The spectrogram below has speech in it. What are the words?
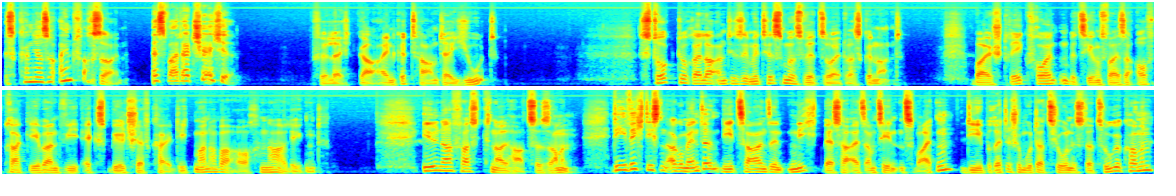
es kann ja so einfach sein. Es war der Tscheche. Vielleicht gar ein getarnter Jud? Struktureller Antisemitismus wird so etwas genannt. Bei Streeckfreunden bzw. Auftraggebern wie Ex-Bildchef Kai Diekmann aber auch naheliegend. Ilna fasst knallhart zusammen. Die wichtigsten Argumente, die Zahlen sind nicht besser als am 10.2., die britische Mutation ist dazugekommen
